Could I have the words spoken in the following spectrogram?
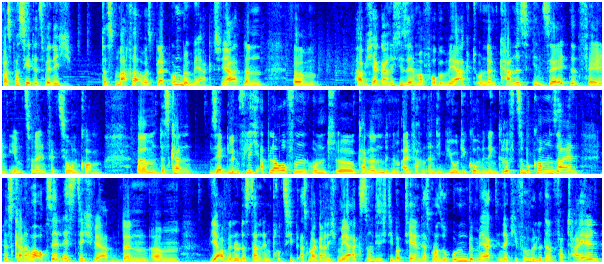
was passiert jetzt, wenn ich das mache, aber es bleibt unbemerkt? Ja, dann ähm, habe ich ja gar nicht diese MAV bemerkt und dann kann es in seltenen Fällen eben zu einer Infektion kommen. Ähm, das kann sehr glimpflich ablaufen und äh, kann dann mit einem einfachen Antibiotikum in den Griff zu bekommen sein. Das kann aber auch sehr lästig werden, denn ähm, ja, wenn du das dann im Prinzip erstmal gar nicht merkst und sich die Bakterien erstmal so unbemerkt in der Kieferhöhle dann verteilen,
